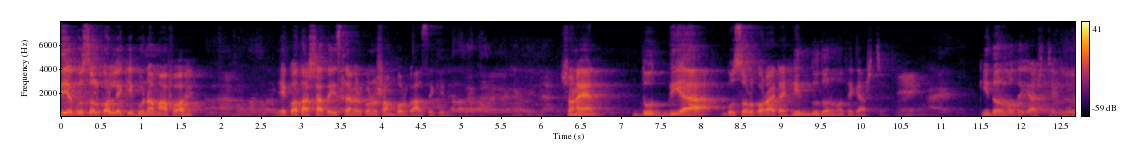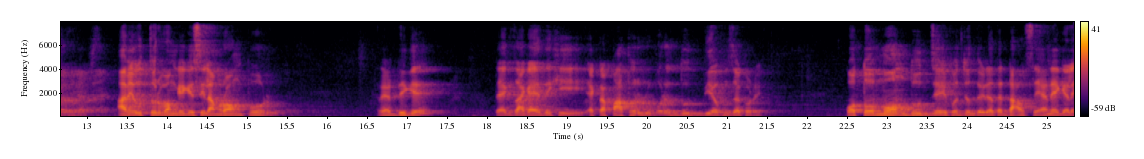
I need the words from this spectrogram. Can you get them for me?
দিয়ে গোসল করলে কি গুনা মাফ হয়? এ কথার সাথে ইসলামের কোনো সম্পর্ক আছে কিনা শোনেন, দুধ দিয়া গোসল করা এটা হিন্দু ধর্ম থেকে আসছে। কি ধর্ম থেকে আসছে? আমি উত্তরবঙ্গে গেছিলাম রংপুর এর দিকে। তো এক জায়গায় দেখি একটা পাথরের উপরে দুধ দিয়ে পূজা করে। কত মন দুধ যে এই পর্যন্ত এটাতে ডালছে। এনে গেলে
